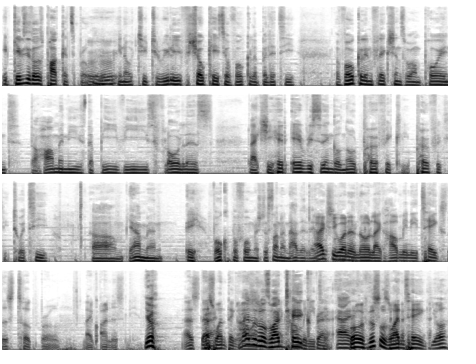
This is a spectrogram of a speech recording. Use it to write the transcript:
it gives you those pockets, bro. Mhm. You know, to to really showcase your vocal ability. The vocal inflections were on point. The harmonies, the BVs, flawless. Like she hit every single note perfectly, perfectly to a T. Um, yeah, man. Hey, vocal performance just on another level. I actually want to know like how many takes this took, bro. Like honestly, Yo, that's that's Bruh. one thing. I Imagine wanna it was one like, take, many bruh. bro. If this was one take, yo,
